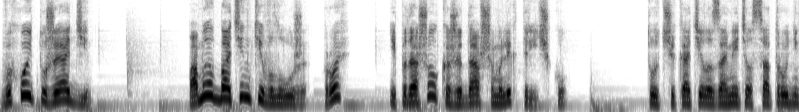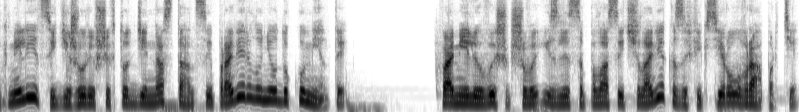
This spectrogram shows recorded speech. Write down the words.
Выходит уже один. Помыл ботинки в луже, кровь, и подошел к ожидавшим электричку. Тут Чикатило заметил сотрудник милиции, дежуривший в тот день на станции, и проверил у него документы. Фамилию вышедшего из лесополосы человека зафиксировал в рапорте.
